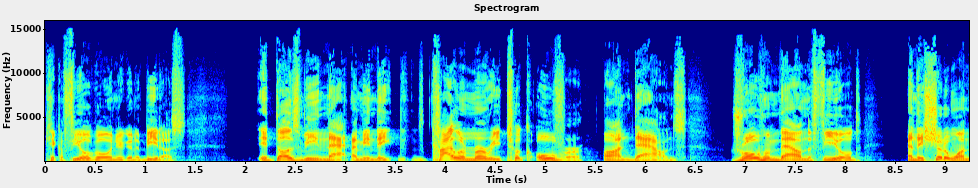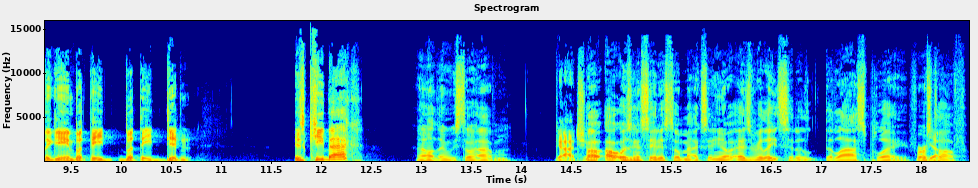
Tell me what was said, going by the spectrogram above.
kick a field goal and you're going to beat us. It does mean that. I mean, they Kyler Murray took over on downs, drove him down the field, and they should have won the game, but they but they didn't. Is Key back? I don't think we still have him. Gotcha. I, I was going to say this though, Max. You know, as it relates to the, the last play. First Yep. off,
